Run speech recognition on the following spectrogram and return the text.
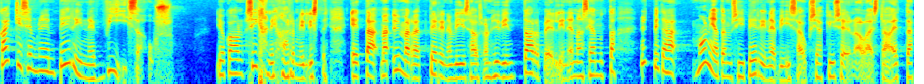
kaikki semmoinen perinneviisaus, joka on sikäli harmillista, että mä ymmärrän, että perinneviisaus on hyvin tarpeellinen asia, mutta nyt pitää monia tämmöisiä perinneviisauksia kyseenalaistaa, että,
